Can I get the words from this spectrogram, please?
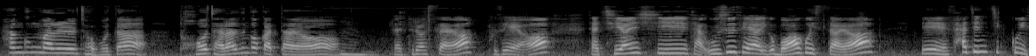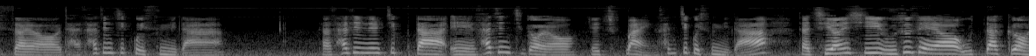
한국말을 저보다 더 잘하는 것 같아요. 음, 자, 들었어요? 보세요. 자, 지연 씨, 자, 웃으세요. 이거 뭐 하고 있어요? 예, 사진 찍고 있어요. 자, 사진 찍고 있습니다. 자, 사진을 찍다. 예, 사진 찍어요. 예, 축방. 사진 찍고 있습니다. 자, 지연 씨, 웃으세요. 웃다, 끄어.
